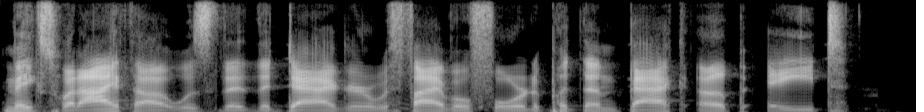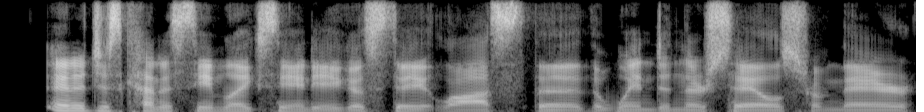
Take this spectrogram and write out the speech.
makes what I thought was the, the dagger with 504 to put them back up eight and it just kind of seemed like San Diego State lost the the wind in their sails from there.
